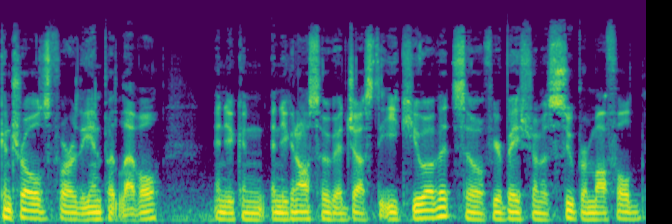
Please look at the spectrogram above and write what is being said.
controls for the input level, and you can and you can also adjust the EQ of it. So if your bass drum is super muffled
